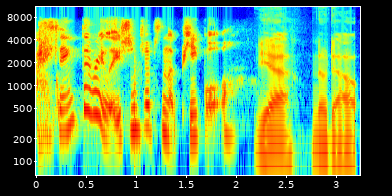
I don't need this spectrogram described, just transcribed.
I think the relationships and the people. Yeah, no doubt.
